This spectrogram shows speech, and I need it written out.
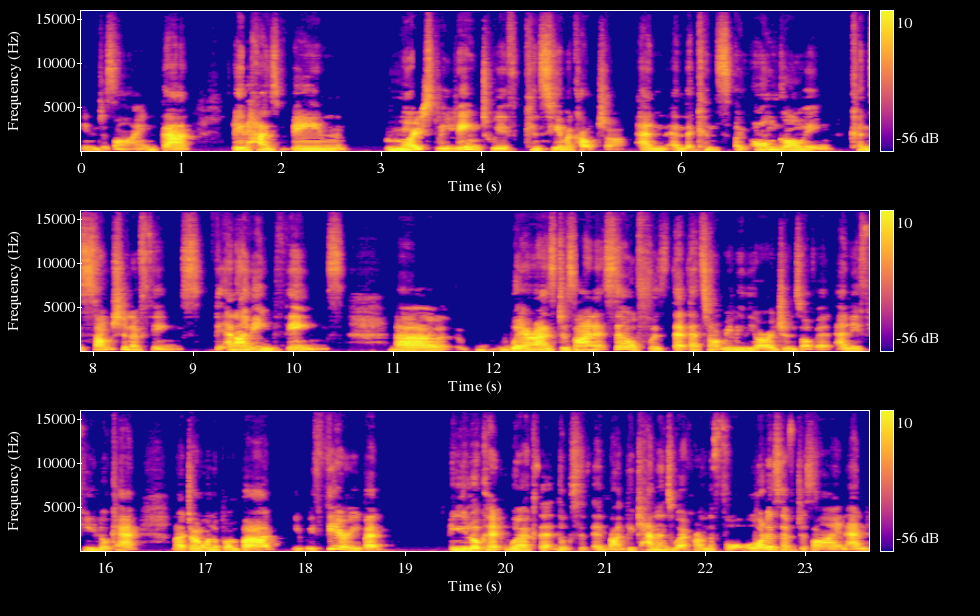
in design that it has been mostly linked with consumer culture and and the cons- ongoing consumption of things and i mean things mm. uh, whereas design itself was that that's not really the origins of it and if you look at and i don't want to bombard you with theory but you look at work that looks at like Buchanan's work around the four orders of design and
